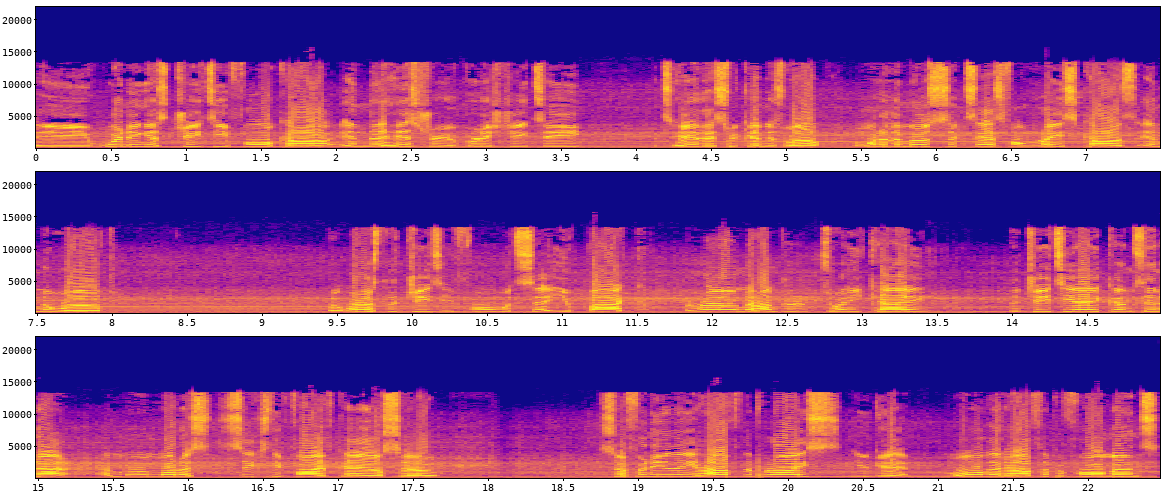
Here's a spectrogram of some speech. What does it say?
the winningest GT4 car in the history of British GT. It's here this weekend as well, one of the most successful race cars in the world. But whereas the GT4 would set you back around 120k, the GTA comes in at a more modest 65k or so. So for nearly half the price, you get more than half the performance,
